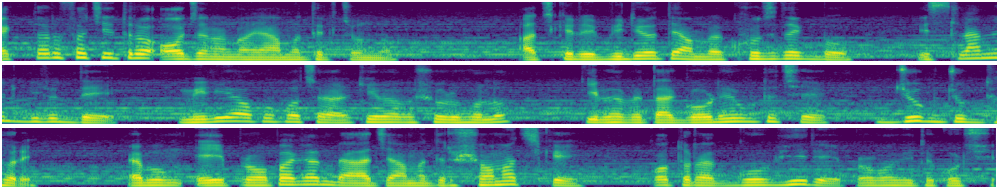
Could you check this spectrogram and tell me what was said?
একতরফা চিত্র অজানা নয় আমাদের জন্য। আজকের এই ভিডিওতে আমরা খোঁজ দেখব ইসলামের বিরুদ্ধে মিডিয়া অপপ্রচার কীভাবে শুরু হলো, কীভাবে তা গড়ে উঠেছে যুগ যুগ ধরে, এবং এই প্রপাগান্ডা আজ আমাদের সমাজকে কতটা গভীরে প্রভাবিত করছে।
